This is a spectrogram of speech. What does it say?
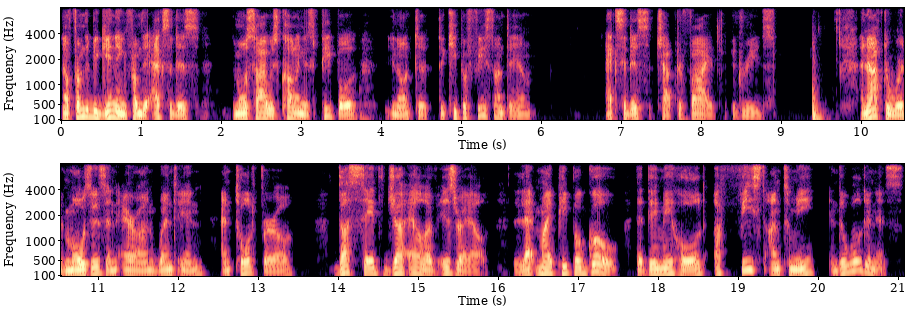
Now, from the beginning, from the Exodus, the Most High was calling his people, you know, to, to keep a feast unto him. Exodus chapter 5, it reads, And afterward Moses and Aaron went in and told Pharaoh, Thus saith Jael of Israel, Let my people go, that they may hold a feast unto me in the wilderness.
